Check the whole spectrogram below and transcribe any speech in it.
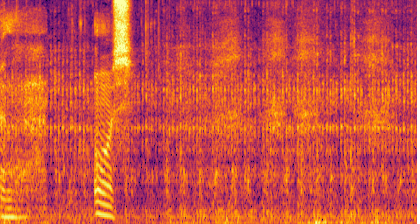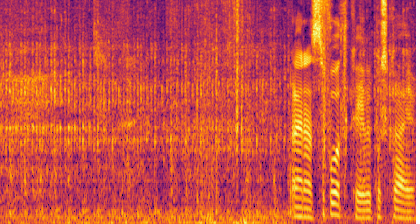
Він... Ось. Зараз фотка і випускаю.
